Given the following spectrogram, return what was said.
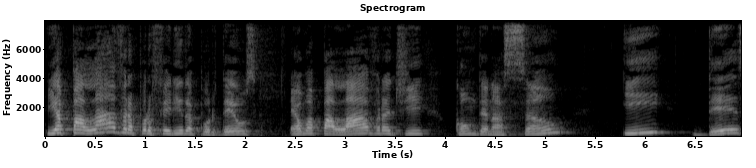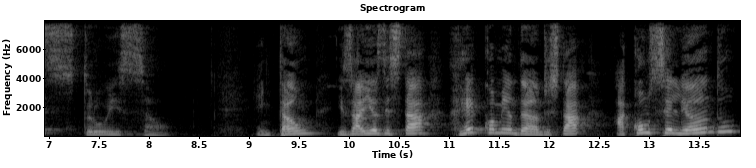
e a palavra proferida por Deus é uma palavra de condenação e destruição. Então, Isaías está recomendando, está aconselhando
